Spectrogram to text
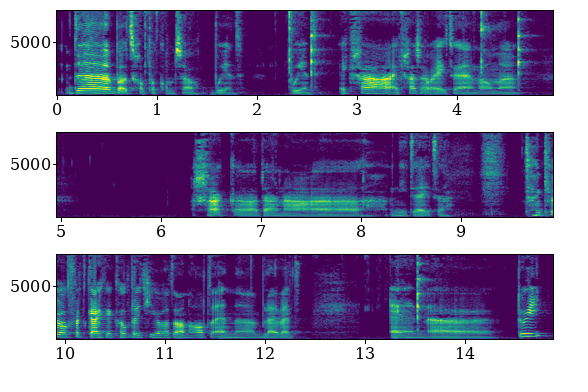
De boodschappen komt zo. Boeiend. Boeiend. Ik ga, ik ga zo eten en dan uh, ga ik daarna niet eten. Dankjewel voor het kijken. Ik hoop dat je hier wat aan had en blij bent. En doei!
